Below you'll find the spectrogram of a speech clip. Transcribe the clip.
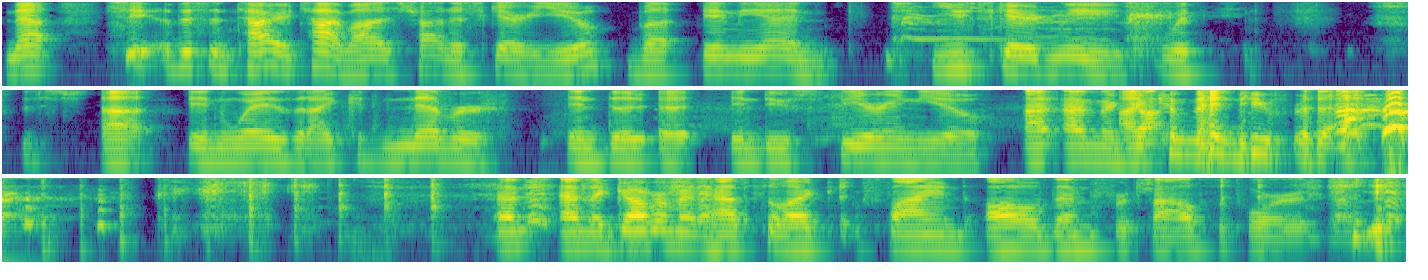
now see this entire time i was trying to scare you but in the end you scared me with uh, in ways that I could never indu- uh, induce fear in you. And, and the I commend you for that. and and the government has to like find all of them for child support. yeah.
